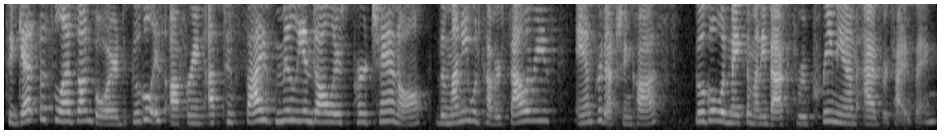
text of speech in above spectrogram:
To get the celebs on board, Google is offering up to $5 million per channel. The money would cover salaries and production costs. Google would make the money back through premium advertising.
